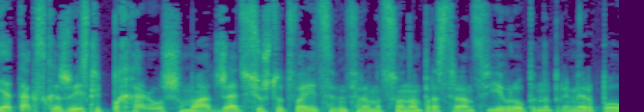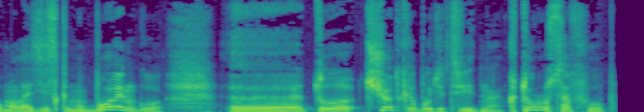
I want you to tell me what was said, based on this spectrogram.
я так скажу, если по-хорошему отжать все, что творится в информационном пространстве Европы, например, по малазийскому Боингу, э, то четко будет видно, кто русофоб,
